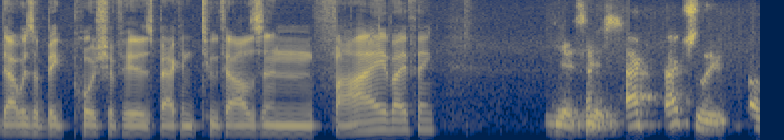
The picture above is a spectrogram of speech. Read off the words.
that was a big push of his back in 2005, I think. Yes, yes. Ac- Actually, uh,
